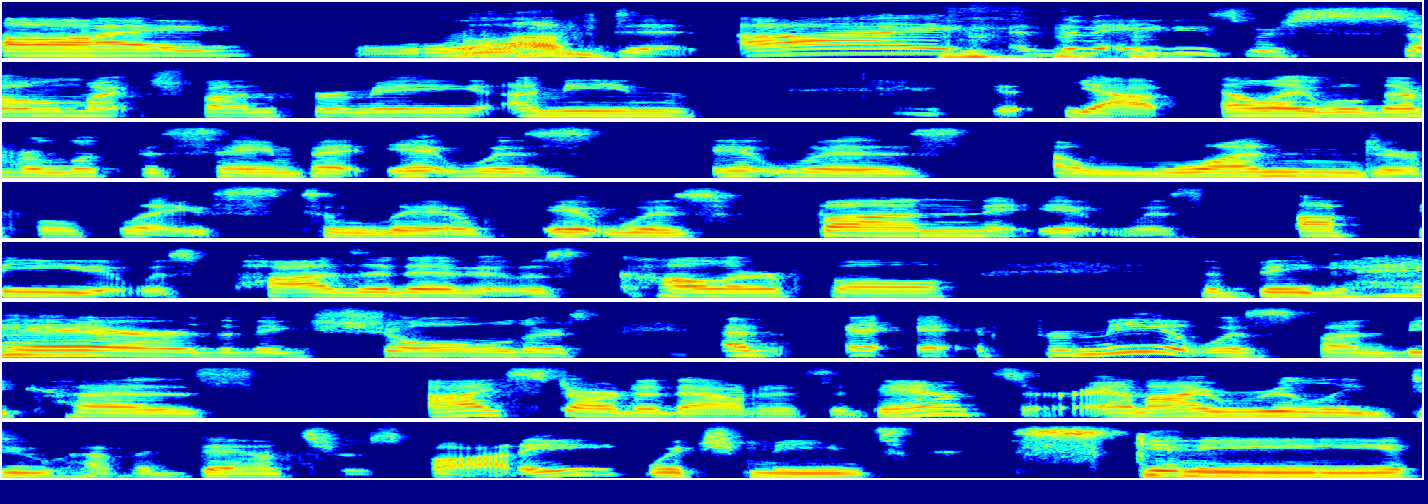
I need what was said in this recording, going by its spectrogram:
I loved it. I the 80s were so much fun for me. I mean, yeah, LA will never look the same, but it was it was a wonderful place to live. It was fun, it was upbeat, it was positive, it was colorful. The big hair, the big shoulders. And it, it, for me, it was fun because I started out as a dancer and I really do have a dancer's body, which means skinny,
